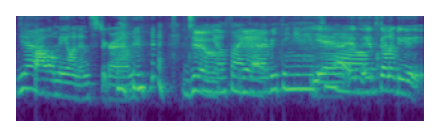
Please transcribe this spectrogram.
Yeah. Follow me on Instagram. do You'll find Yeah. out everything you need to know. yeah, it's, it's gonna be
